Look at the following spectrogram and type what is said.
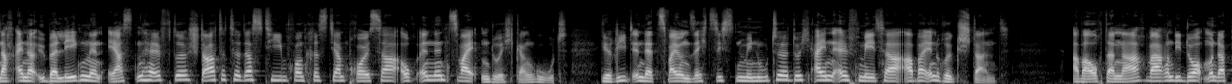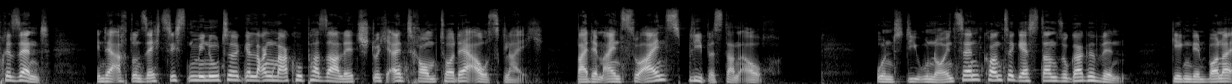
Nach einer überlegenen ersten Hälfte startete das Team von Christian Preußer auch in den zweiten Durchgang gut, geriet in der 62. Minute durch einen Elfmeter aber in Rückstand. Aber auch danach waren die Dortmunder präsent. In der 68. Minute gelang Marco Pasalic durch ein Traumtor der Ausgleich. Bei dem 1 zu 1 blieb es dann auch. Und die U19 konnte gestern sogar gewinnen. Gegen den Bonner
